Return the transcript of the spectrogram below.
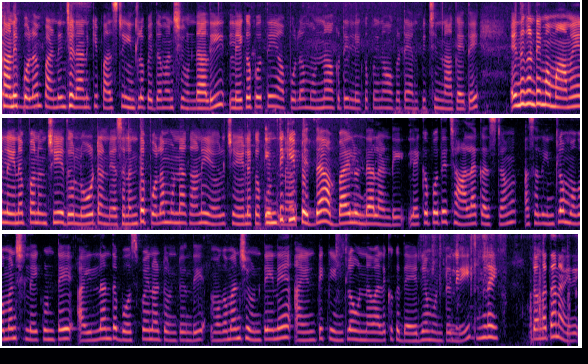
కానీ పొలం పండించడానికి ఫస్ట్ ఇంట్లో పెద్ద మనిషి ఉండాలి. లేకపోతే ఆ పొలం ఉన్నా ఒకటి లేకపోయినా ఒకటే అనిపించింది నాకైతే. ఎందుకంటే మా మామయ్య లేనప్పటి నుంచి ఏదో లోటు అండి. అసలు ఎంత పొలం ఉన్నా కానీ ఎవరు చేయలేకపోతే ఇంటికి పెద్ద అబ్బాయిలు ఉండాలండి. లేకపోతే చాలా కష్టం. అసలు ఇంట్లో మగ మనిషి లేకుంటే ఆ ఇల్లు అంతా బోసిపోయినట్టు ఉంటుంది. మగ మనిషి ఉంటేనే ఆ ఇంటికి ఇంట్లో ఉన్న వాళ్ళకి ఒక ధైర్యం ఉంటుంది. దొంగతనం ఇది.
